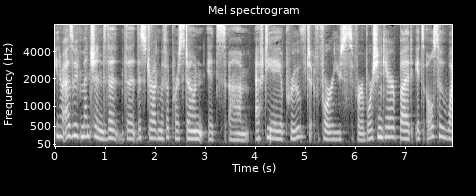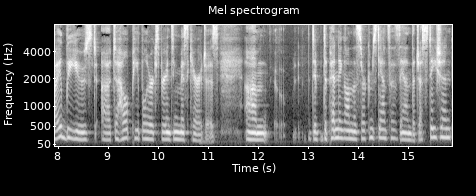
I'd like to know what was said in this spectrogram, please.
you know, as we've mentioned, the, the this drug mifepristone, it's um, FDA approved for use for abortion care, but it's also widely used uh, to help people who are experiencing miscarriages. Um, depending on the circumstances and the gestation,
